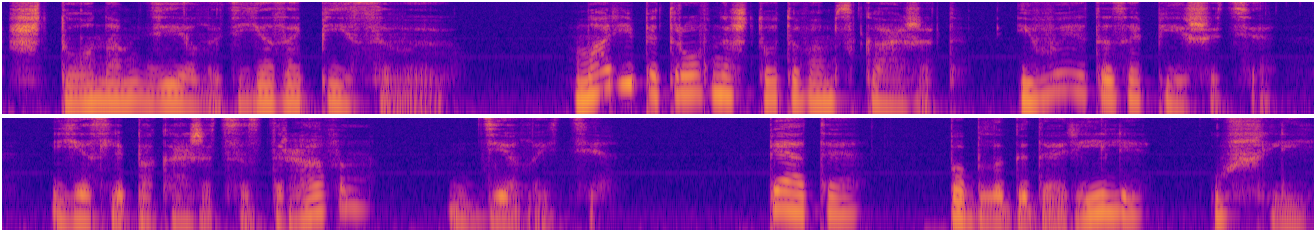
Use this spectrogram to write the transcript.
что нам делать? Я записываю». Марья Петровна что-то вам скажет, и вы это запишете – если покажется здравым, делайте. Пятое. Поблагодарили, ушли.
